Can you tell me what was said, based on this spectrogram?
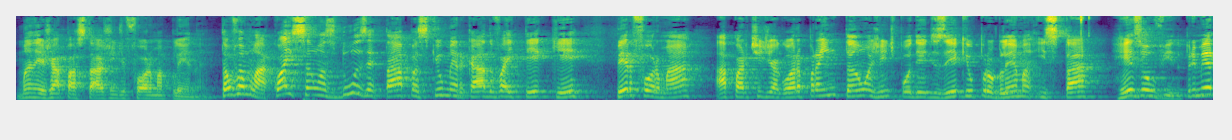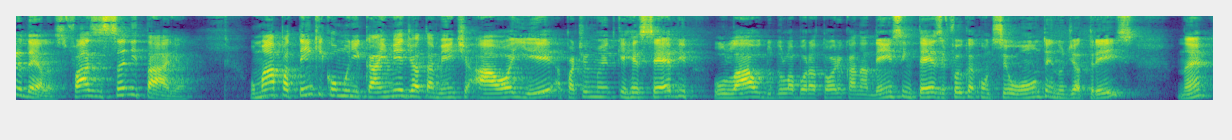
manejar a pastagem de forma plena. Então vamos lá, quais são as duas etapas que o mercado vai ter que performar a partir de agora para então a gente poder dizer que o problema está resolvido? Primeiro delas, fase sanitária. O mapa tem que comunicar imediatamente à OIE, a partir do momento que recebe o laudo do laboratório canadense, em tese foi o que aconteceu ontem, no dia 3, né?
